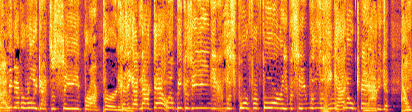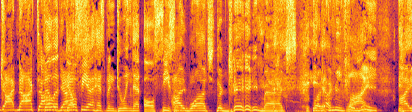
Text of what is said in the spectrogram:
But I- we never really got to see Brock Purdy. because he got knocked out. Well, because he, he was four for four. He was he was He got okay. knocked he, got, out. he got knocked out. Philadelphia yes. has been doing that all season. I watched the game, Max. But I mean, for Why? me, I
